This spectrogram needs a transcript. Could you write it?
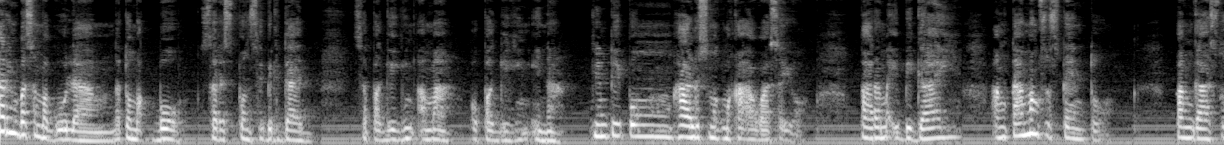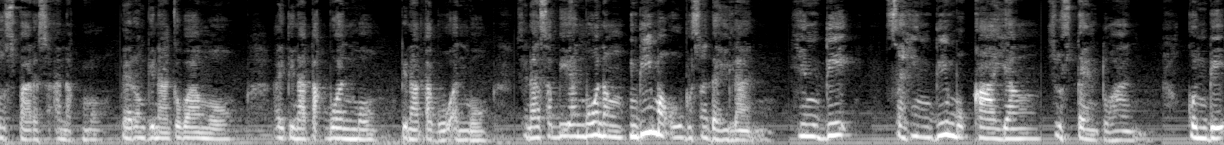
ka rin ba sa magulang na tumakbo sa responsibilidad sa pagiging ama o pagiging ina? Yung tipong halos magmakaawa sa'yo para maibigay ang tamang sustento, panggastos para sa anak mo. Pero ang ginagawa mo ay tinatakbuhan mo, tinataguan mo, sinasabihan mo ng hindi maubos na dahilan. Hindi sa hindi mo kayang sustentuhan, kundi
